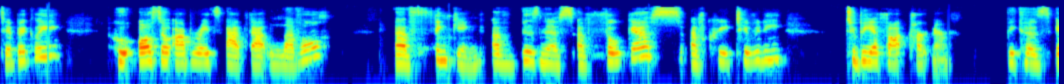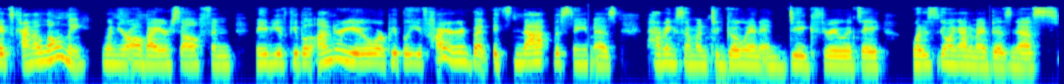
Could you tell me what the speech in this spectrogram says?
typically who also operates at that level of thinking, of business, of focus, of creativity to be a thought partner because it's kind of lonely when you're all by yourself and maybe you have people under you or people you've hired, but it's not the same as having someone to go in and dig through and say, what is going on in my business?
